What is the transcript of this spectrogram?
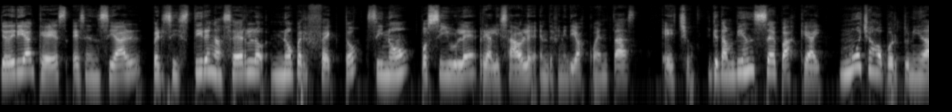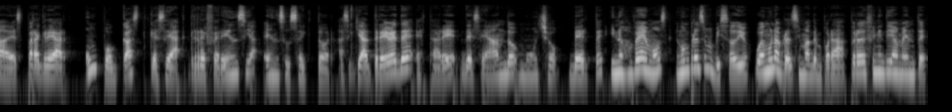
Yo diría que es esencial persistir en hacerlo no perfecto, sino posible, realizable, en definitivas cuentas, hecho. Y que también sepas que hay muchas oportunidades para crear un podcast que sea referencia en su sector. Así que atrévete, estaré deseando mucho verte y nos vemos en un próximo episodio o en una próxima temporada. Pero definitivamente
